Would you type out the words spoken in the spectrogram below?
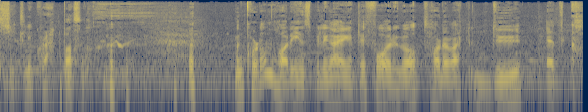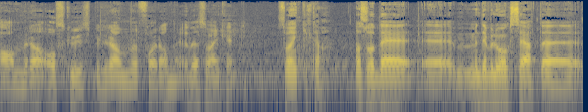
skikkelig crap, altså. Men hvordan har innspillinga egentlig foregått? Har det vært du, et kamera og skuespillerne foran? Er det så enkelt? Så enkelt, ja. Altså det, eh, men det vil også si at eh,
